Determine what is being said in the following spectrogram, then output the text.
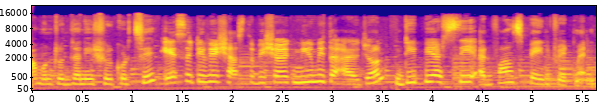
আমন্ত্রণ জানিয়ে শুরু করছি এসএটিভি স্বাস্থ্য বিষয়ক নিয়মিত আয়োজন DPRC advance pain treatment.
